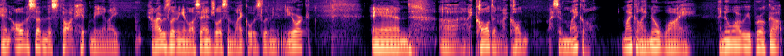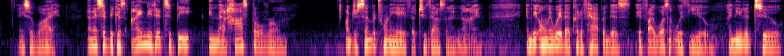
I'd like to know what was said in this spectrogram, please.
And all of a sudden this thought hit me. And I, I was living in Los Angeles and Michael was living in New York. And uh, I called him. I called, I said, Michael, Michael, I know why. I know why we broke up. And he said, Why? And I said, Because I needed to be in that hospital room on December 28th of 2009. And the only way that could have happened is if I wasn't with you. I needed to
